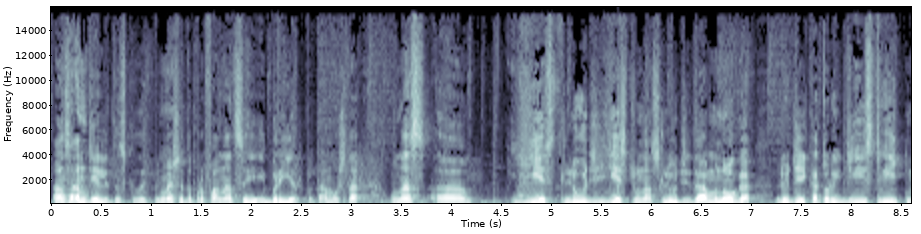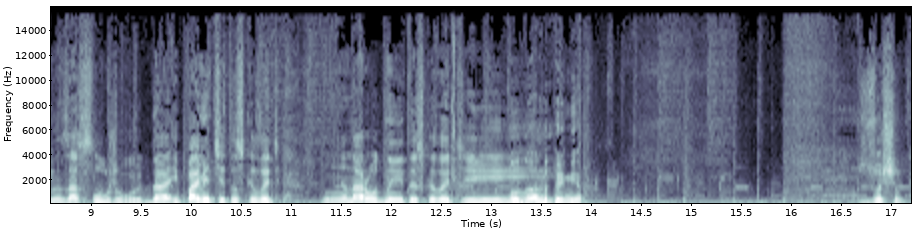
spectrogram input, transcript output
А на самом деле, так сказать, понимаешь, это профанация и бред, потому что у нас э, есть люди, есть у нас люди, да, много людей, которые действительно заслуживают, да, и памяти, так сказать, народные, так сказать, и... Ну, например, Зощенко.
